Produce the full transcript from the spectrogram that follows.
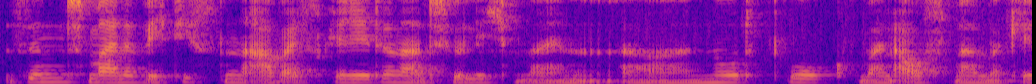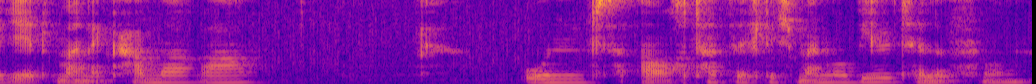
sind meine wichtigsten Arbeitsgeräte natürlich mein äh, Notebook, mein Aufnahmegerät, meine Kamera und auch tatsächlich mein Mobiltelefon.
